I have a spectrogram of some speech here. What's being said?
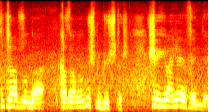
bu Trabzon'da kazanılmış bir güçtür. Şeyh Yahya Efendi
